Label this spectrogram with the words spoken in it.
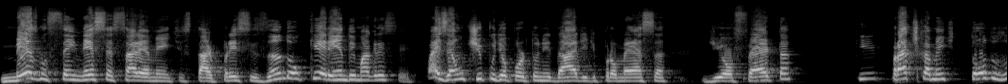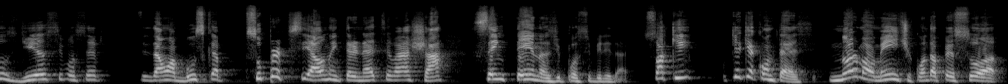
Mesmo sem necessariamente estar precisando ou querendo emagrecer. Mas é um tipo de oportunidade, de promessa, de oferta que praticamente todos os dias, se você fizer uma busca superficial na internet, você vai achar centenas de possibilidades. Só que o que, que acontece? Normalmente, quando a pessoa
